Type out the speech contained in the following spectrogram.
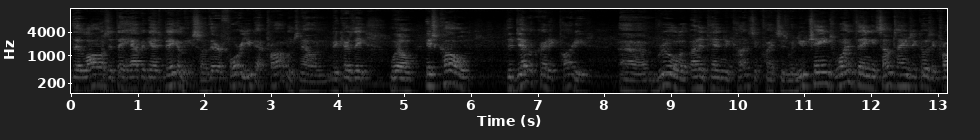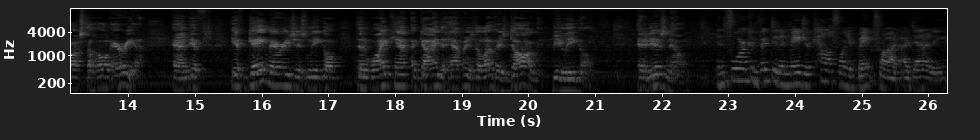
the laws that they have against bigamy. So therefore, you got problems now because they, well, it's called the Democratic Party uh, rule of unintended consequences. When you change one thing, it, sometimes it goes across the whole area. And if if gay marriage is legal, then why can't a guy that happens to love his dog be legal? And it is now. And four convicted in major California bank fraud identity.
